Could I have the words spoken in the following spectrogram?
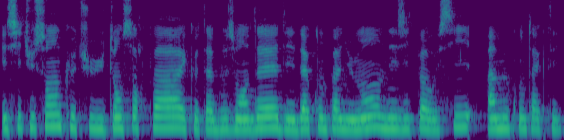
Et si tu sens que tu t'en sors pas et que tu as besoin d'aide et d'accompagnement, n'hésite pas aussi à me contacter.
